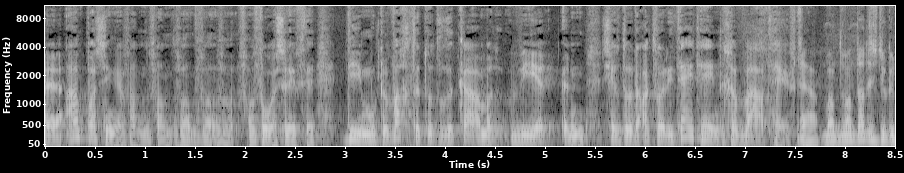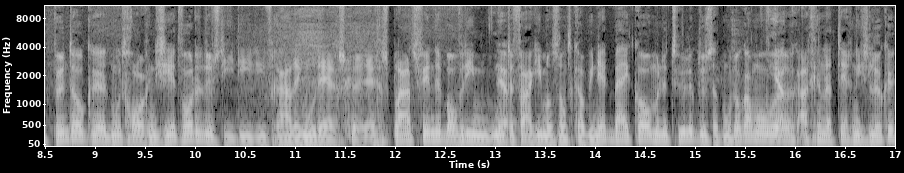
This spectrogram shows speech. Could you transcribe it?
Uh, aanpassingen van, van, van, van, van voorschriften... die moeten wachten totdat de Kamer weer een, zich door de actualiteit heen gewaad heeft. Ja, want, want dat is natuurlijk het punt ook. Het moet georganiseerd worden, dus die, die, die vergadering moet ergens, ergens plaatsvinden. Bovendien moet er vaak iemand van het kabinet bij komen natuurlijk. Dus dat moet ook allemaal ja. agenda technisch lukken.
